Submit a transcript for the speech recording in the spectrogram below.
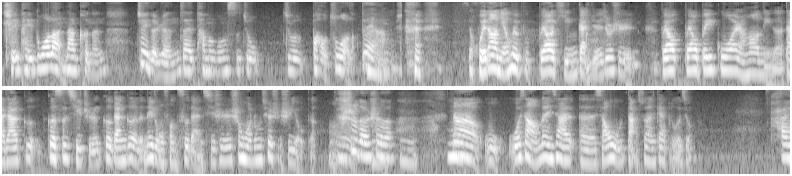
谁赔多了，那可能这个人在他们公司就就不好做了。对啊，嗯 回到年会不不要停，感觉就是不要不要背锅，然后那个大家各各司其职，各干各的那种讽刺感，其实生活中确实是有的。嗯，是的，是的。嗯那我我想问一下，呃，小五打算 gap 多久？还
